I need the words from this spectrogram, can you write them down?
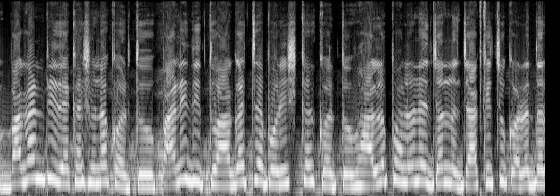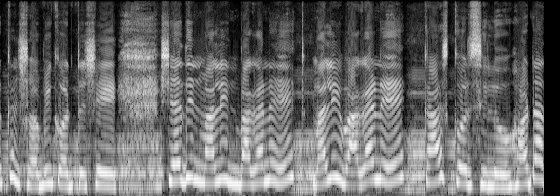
বাগানটি দেখাশোনা করত, পানি দিত, আগাছা পরিষ্কার করত, ভালো ফলনের জন্য যা কিছু করার দরকার সবই করত সে। সেদিন মালিন বাগানে মালি বাগানে কাজ করছিল। হঠাৎ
